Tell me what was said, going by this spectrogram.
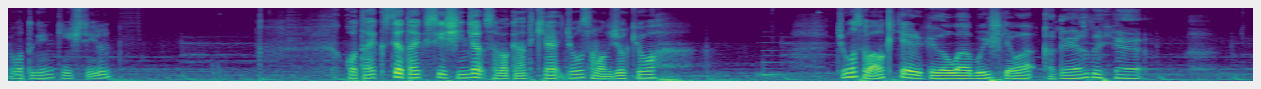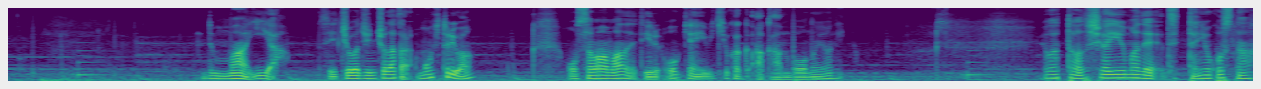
よかった元気にしている？こう退屈では退屈で死んじゃう砂漠なんて嫌い。女王様の状況は。女王様は起きているけどまあ無意識は考えようとしてるでもまあいいや。成長は順調だから。もう一人は？王様はまだ寝ている。大きないびきをかく赤ん坊のように。よかった。私が言うまで絶対に起こすな。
